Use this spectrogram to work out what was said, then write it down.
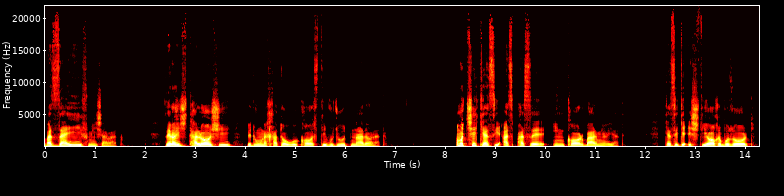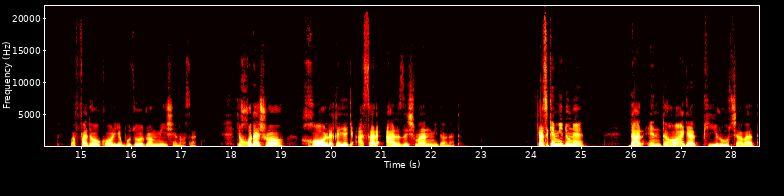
و ضعیف می شود زیرا هیچ تلاشی بدون خطا و کاستی وجود ندارد اما چه کسی از پس این کار برمی آید؟ کسی که اشتیاق بزرگ و فداکاری بزرگ را می شناسد که خودش را خالق یک اثر ارزشمند می داند. کسی که می‌دونه در انتها اگر پیروز شود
